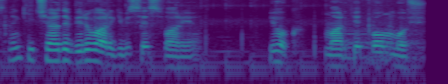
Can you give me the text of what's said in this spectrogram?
Sanki içeride biri var gibi ses var ya. Yok. Market bomboş.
